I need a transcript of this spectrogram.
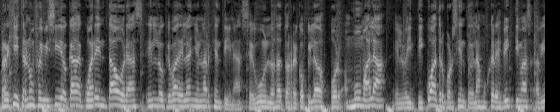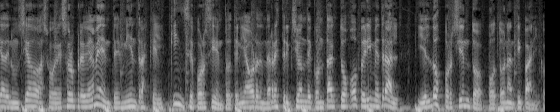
registran un femicidio cada 40 horas en lo que va del año en la Argentina. Según los datos recopilados por Mumalá, el 24% de las mujeres víctimas había denunciado a su agresor previamente, mientras que el 15% tenía orden de restricción de contacto o perimetral y el 2% botón antipánico.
